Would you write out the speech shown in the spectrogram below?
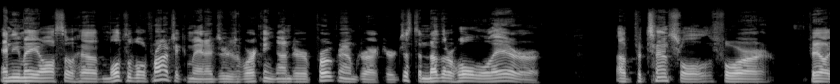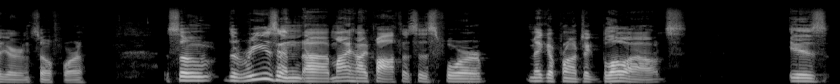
And you may also have multiple project managers working under a program director, just another whole layer of potential for failure and so forth. So, the reason uh, my hypothesis for mega project blowouts is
